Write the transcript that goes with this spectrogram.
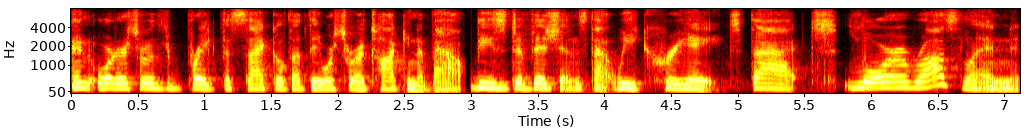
in order sort of to break the cycle that they were sort of talking about. These divisions that we create, that Laura Roslin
